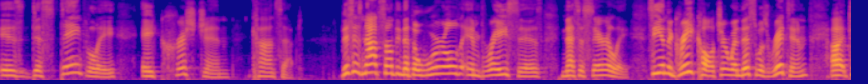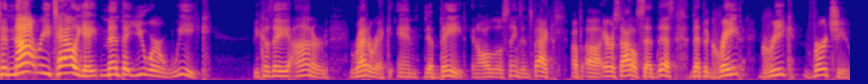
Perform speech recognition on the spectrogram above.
is distinctly a Christian concept. This is not something that the world embraces necessarily. See, in the Greek culture, when this was written, uh, to not retaliate meant that you were weak because they honored rhetoric and debate and all those things. In fact, uh, uh, Aristotle said this that the great Greek virtue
